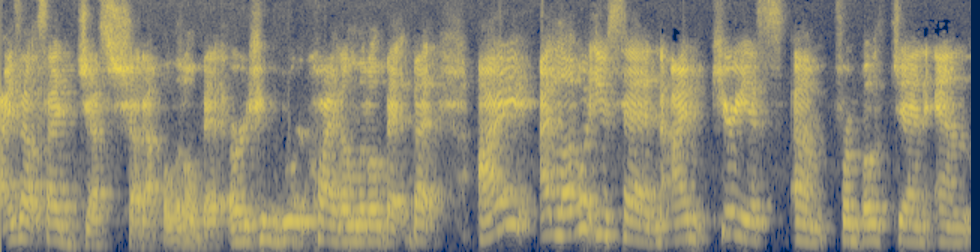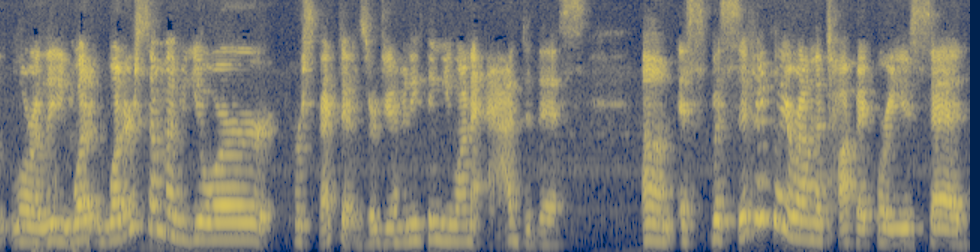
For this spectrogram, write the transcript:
guys outside just shut up a little bit or were quiet a little bit but i i love what you said and i'm curious um, from both jen and Lorelei what what are some of your perspectives or do you have anything you want to add to this? Um, specifically around the topic where you said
